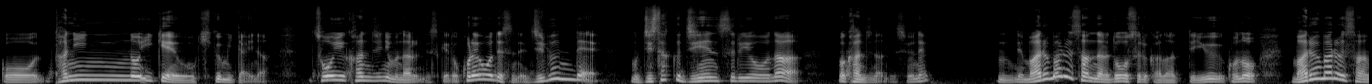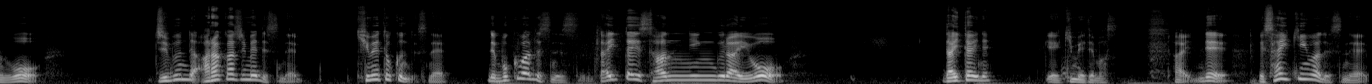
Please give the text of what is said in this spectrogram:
こう他人の意見を聞くみたいなそういう感じにもなるんですけどこれをですね自分でもう自作自演するような、感じなんですよね。うん、で〇〇さんならどうするかなっていうこの〇〇さんを自分であらかじめですね決めとくんですね。で僕はですね大体3人ぐらいを大体ね決めてます。はい、で最近はですね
